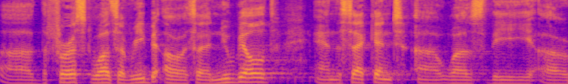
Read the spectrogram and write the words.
Uh, the first was a, or was a new build, and the second uh, was the uh,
